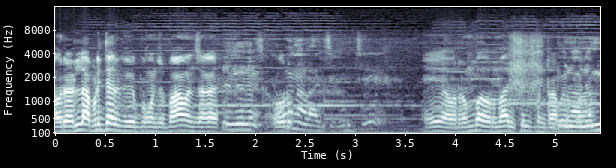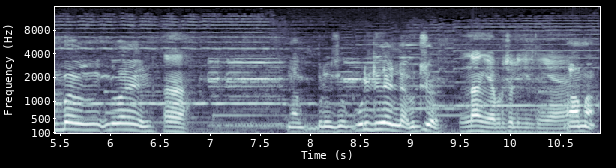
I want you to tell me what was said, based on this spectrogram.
அவர் எல்லாம் அப்படித்தான் இருக்கு இப்போ கொஞ்சம் பாவம் ஒரு நாள் ஆச்சு குடிச்சு ஏய் அவர் ரொம்ப ஒரு மாதிரி ஃபீல் இப்போ பண்றாரு நான் ரொம்ப ஆ. நான் இப்படி குடிக்கவே இல்லை விட்டு என்னங்க அப்படி சொல்லிக்கிறீங்க ஆமாம்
